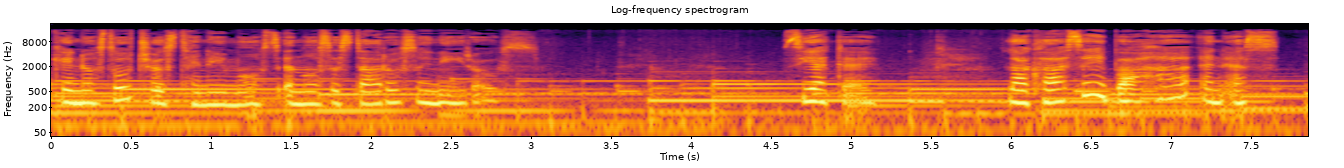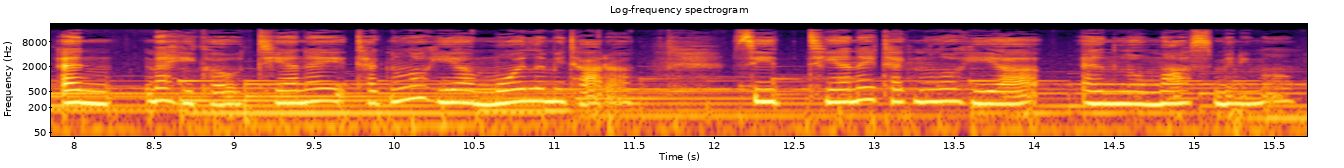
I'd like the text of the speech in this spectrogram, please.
que nosotros tenemos en los Estados Unidos. 7. La clase baja en, en México tiene tecnología muy limitada, si tiene tecnología en lo más mínimo.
